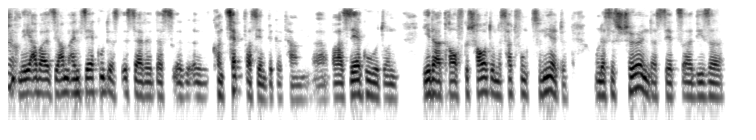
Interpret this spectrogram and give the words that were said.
Ja. Nee, aber sie haben ein sehr gutes, ist ja das äh, Konzept, was sie entwickelt haben, äh, war sehr gut und jeder hat drauf geschaut und es hat funktioniert. Und es ist schön, dass jetzt diese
